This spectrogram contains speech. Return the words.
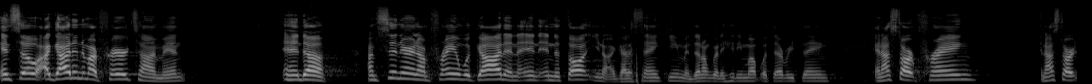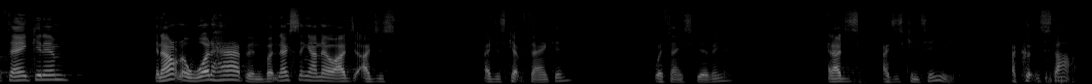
And so I got into my prayer time, man. And uh, I'm sitting there and I'm praying with God, and, and, and the thought, you know, I got to thank Him, and then I'm going to hit Him up with everything. And I start praying, and I start thanking Him, and I don't know what happened, but next thing I know, I, I just, I just kept thanking with thanksgiving, and I just, I just continued. I couldn't stop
